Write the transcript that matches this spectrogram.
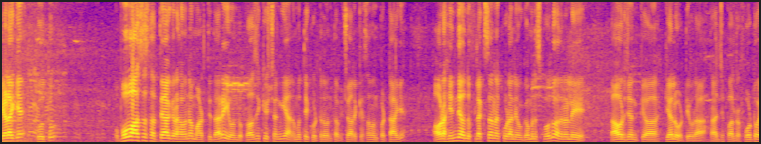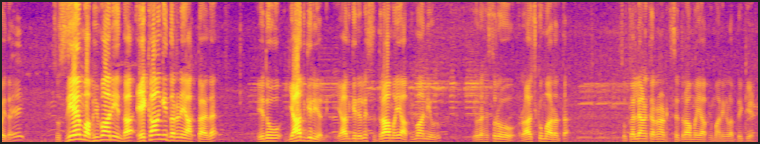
ಕೆಳಗೆ ಕೂತು ಉಪವಾಸ ಸತ್ಯಾಗ್ರಹವನ್ನು ಮಾಡ್ತಿದ್ದಾರೆ. ಈ ಒಂದು ಪ್ರಾಸಿಕ್ಯೂಷನ್ಗೆ ಅನುಮತಿ ಕೊಟ್ಟಿರುವಂಥ ವಿಚಾರಕ್ಕೆ ಸಂಬಂಧಪಟ್ಟ ಹಾಗೆ ಅವರ ಹಿಂದೆ ಒಂದು ಫ್ಲೆಕ್ಸನ್ನು ಕೂಡ ನೀವು ಗಮನಿಸ್ಬೋದು ಅದರಲ್ಲಿ ತಾವರ್ಜನ್ ಗೆಹ್ಲೋಟ್ ಇವರ ರಾಜ್ಯಪಾಲರ ಫೋಟೋ ಇದೆ. ಸೊ ಸಿ ಎಂ ಅಭಿಮಾನಿಯಿಂದ ಏಕಾಂಗಿ ಧರಣಿ ಆಗ್ತಾ ಇದೆ. ಇದು ಯಾದಗಿರಿಯಲ್ಲಿ ಯಾದಗಿರಿಯಲ್ಲಿ ಸಿದ್ದರಾಮಯ್ಯ ಅಭಿಮಾನಿಯವರು. ಇವರ ಹೆಸರು ರಾಜ್ಕುಮಾರ್ ಅಂತ. ಸೊ ಕಲ್ಯಾಣ ಕರ್ನಾಟಕ ಸಿದ್ದರಾಮಯ್ಯ ಅಭಿಮಾನಿಗಳ ಬ್ರಿಗೇಡ್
